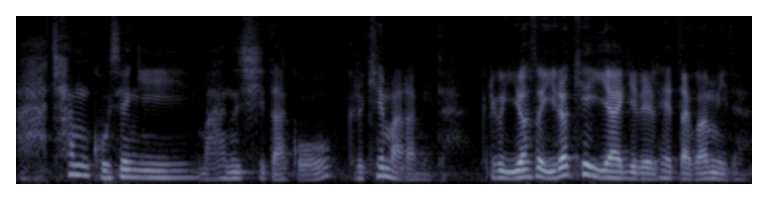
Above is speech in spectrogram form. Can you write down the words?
아, 참 고생이 많으시다고 그렇게 말합니다. 그리고 이어서 이렇게 이야기를 했다고 합니다.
